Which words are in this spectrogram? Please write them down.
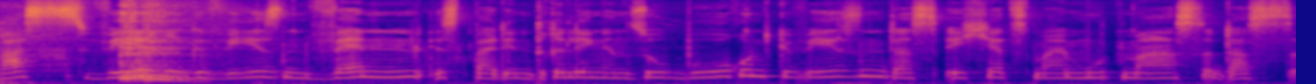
was wäre gewesen, wenn, ist bei den Drillingen so bohrend gewesen, dass ich jetzt mal mutmaße, dass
